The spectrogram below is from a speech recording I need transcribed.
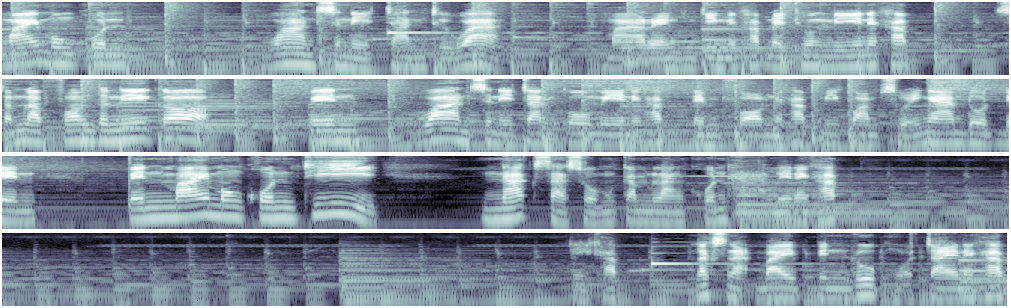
ไม้มงคลว่านเสน่จันถือว่ามาแรงจริงๆนะครับในช่วงนี้นะครับสำหรับฟอร์มตัวนี้ก็เป็นว่านเสน่จันโกเมนะครับ เต็มฟอร์มนะครับ มีความสวยงามโดดเด่น เป็นไม้มงคลที่ นักสะสมกำลังค้นหาเลยนะครับ นี่ครับ ลักษณะใบเป็นรูปหัวใจนะครับ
